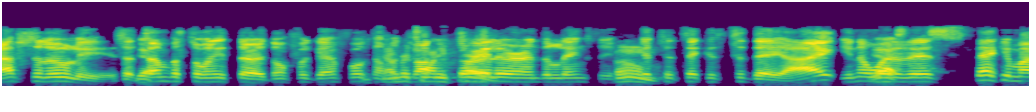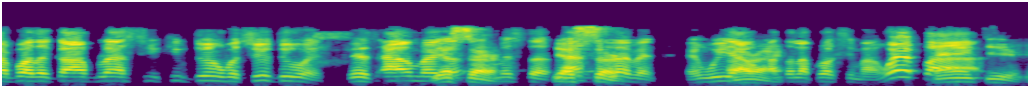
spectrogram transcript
Absolutely. September yeah. 23rd. Don't forget, folks. September I'm going to drop 23rd. the trailer and the link so you Boom. can get your tickets today. All right? You know yes. what it is. Thank you, my brother. God bless you. Keep doing what you're doing. This is Al Mega yes, sir. Mr. Yes, sir. 11. And we All out. Right. Hasta la próxima. Wepa! Thank you.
